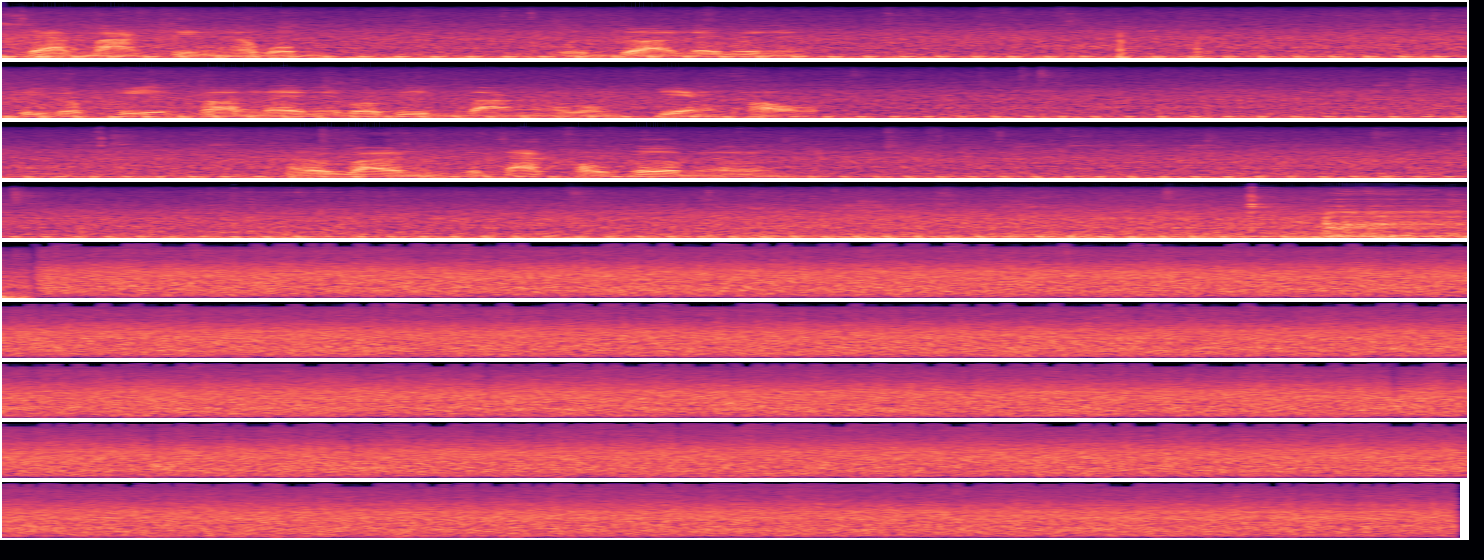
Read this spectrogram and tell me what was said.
แซ่บมากจริงครับผมสุดยอดเลยมึงเนี่พี่กะปิตอนไหนเนี่ยพอพิดบังครับผมเพียงเขาแล้วบ้านจะจักเขาเพิ่มแล้ว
